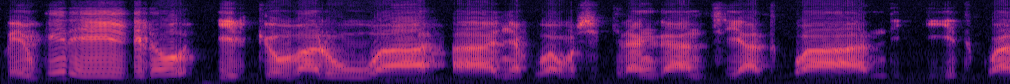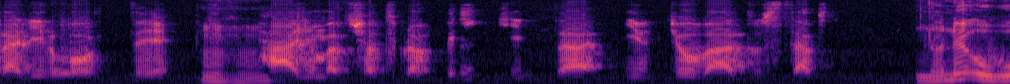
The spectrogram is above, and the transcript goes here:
twebwe rero iryo baruwa ah, nyakubahwa umushikiranganji yatwandikiye twararirose mhm. hanyuma duca turakurikiza ibyo badusabye none ubu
